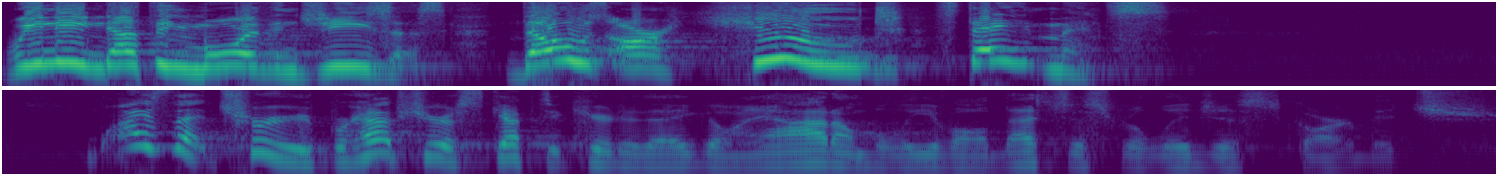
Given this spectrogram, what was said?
We need nothing more than Jesus. Those are huge statements. Why is that true? Perhaps you're a skeptic here today going, I don't believe all that's just religious garbage.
